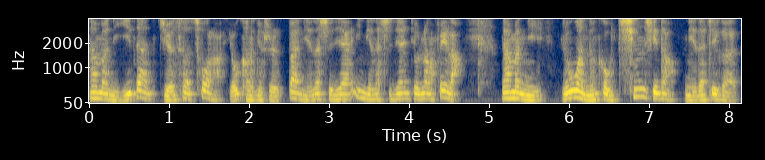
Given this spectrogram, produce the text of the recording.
那么你一旦决策错了，有可能就是半年的时间、一年的时间就浪费了。那么你如果能够清晰到你的这个。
